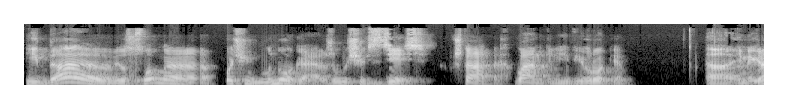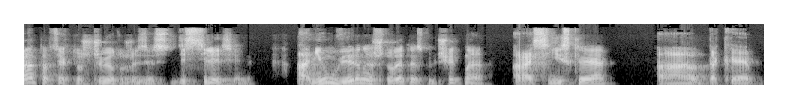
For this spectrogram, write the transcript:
И да, безусловно, очень много живущих здесь, в Штатах, в Англии, в Европе а, иммигрантов, тех, кто живет уже здесь десятилетиями, они уверены, что это исключительно российская а, такая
